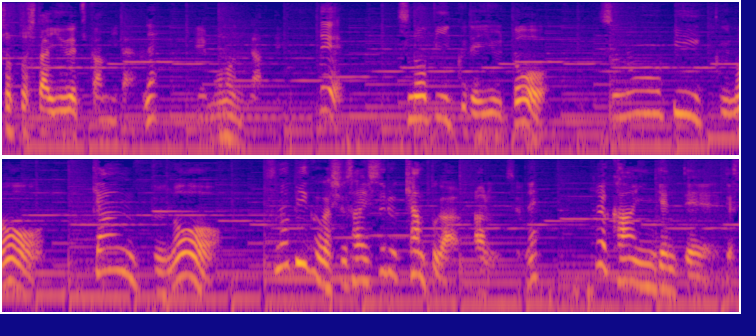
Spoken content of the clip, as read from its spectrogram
ちょっとした優越感みたいなね、ものになっている。で、スノーピークで言うと、スノーピークのキャンプの、スノーピークが主催するキャンプがあるんですよね。それは会員限定です。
